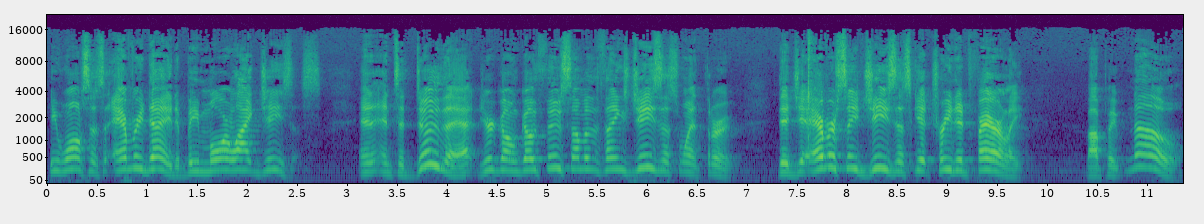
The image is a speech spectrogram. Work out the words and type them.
He wants us every day to be more like Jesus. And, and to do that, you're going to go through some of the things Jesus went through. Did you ever see Jesus get treated fairly by people? No.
